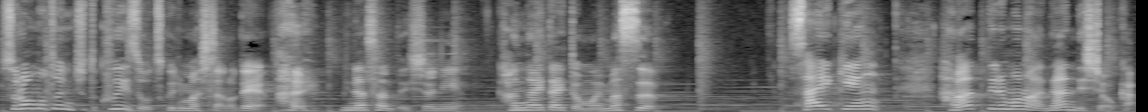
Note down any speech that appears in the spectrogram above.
それをもとにちょっとクイズを作りましたので、はい。皆さんと一緒に考えたいと思います。最近ハマってるものは何でしょうか？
